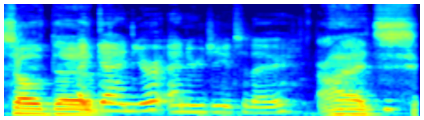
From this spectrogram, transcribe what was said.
so the Again, your energy today. uh, it's,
